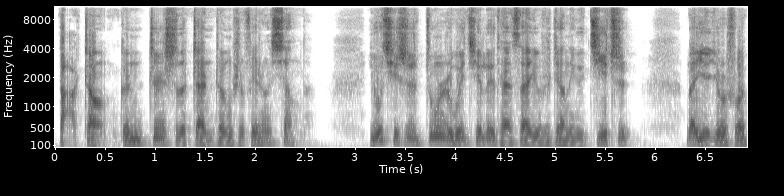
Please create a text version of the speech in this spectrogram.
打仗、跟真实的战争是非常像的，尤其是中日围棋擂台赛又是这样的一个机制，那也就是说，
